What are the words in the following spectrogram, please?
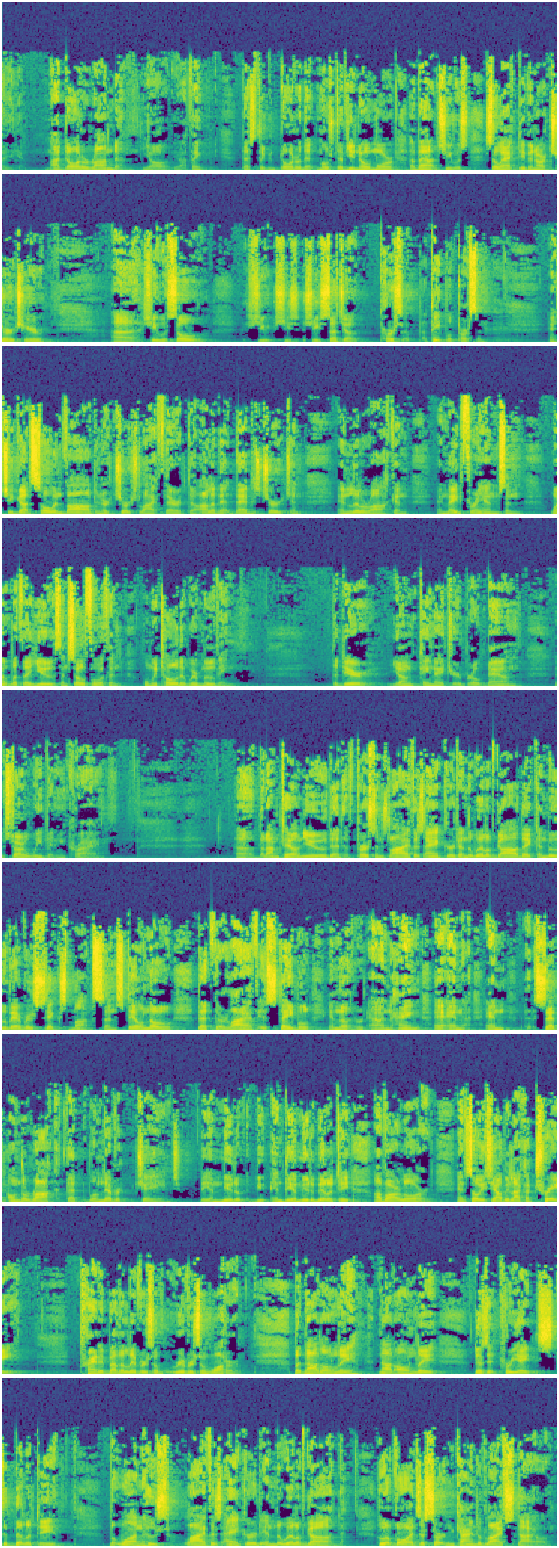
my daughter Rhonda, y'all, I think that's the daughter that most of you know more about. She was so active in our church here. Uh, she was so she she's she's such a person, a people person, and she got so involved in her church life there at the Olivet Baptist Church and and Little Rock, and and made friends and went with the youth and so forth. And when we told that we're moving, the dear young teenager broke down and started weeping and crying. Uh, but I'm telling you that if a person's life is anchored in the will of God, they can move every six months and still know that their life is stable in the and hang and and set on the rock that will never change. The immuta, in the immutability of our Lord, and so he shall be like a tree planted by the of rivers of water. But not only not only does it create stability, but one whose life is anchored in the will of God, who avoids a certain kind of lifestyle.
